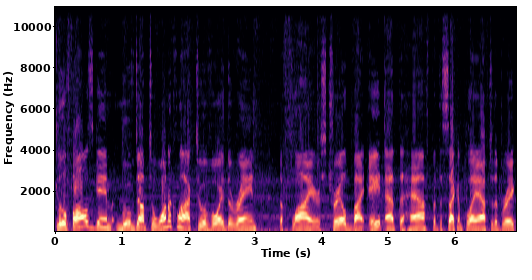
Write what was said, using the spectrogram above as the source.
Little Falls game moved up to 1 o'clock to avoid the rain. The Flyers trailed by 8 at the half, but the second play after the break,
